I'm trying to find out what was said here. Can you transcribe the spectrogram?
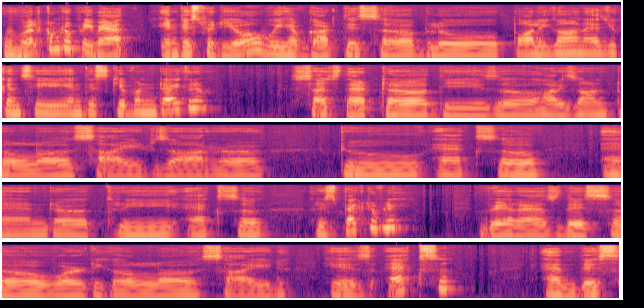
Welcome to PreMath. In this video, we have got this uh, blue polygon as you can see in this given diagram such that uh, these uh, horizontal uh, sides are 2x uh, uh, and 3x respectively whereas this vertical side is x and this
